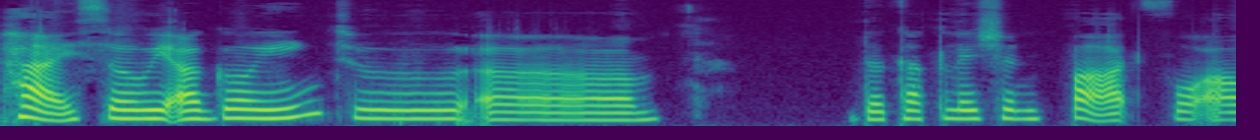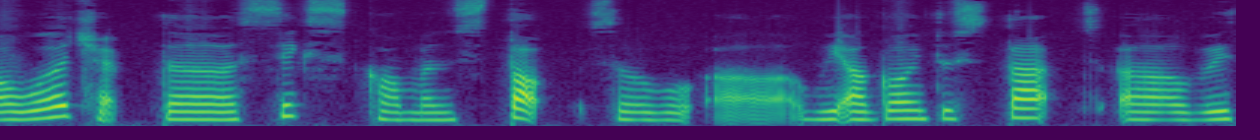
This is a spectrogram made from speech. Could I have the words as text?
Hi, so we are going to um, the calculation part for our chapter 6 common stock. So uh, we are going to start uh, with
